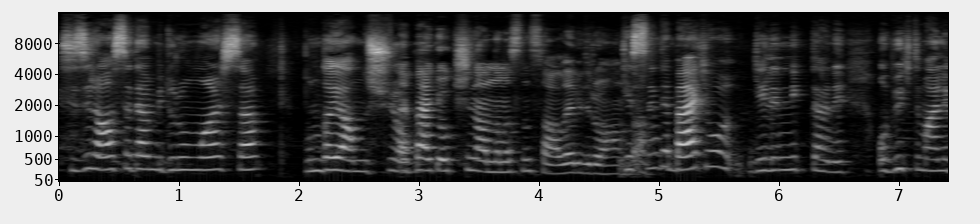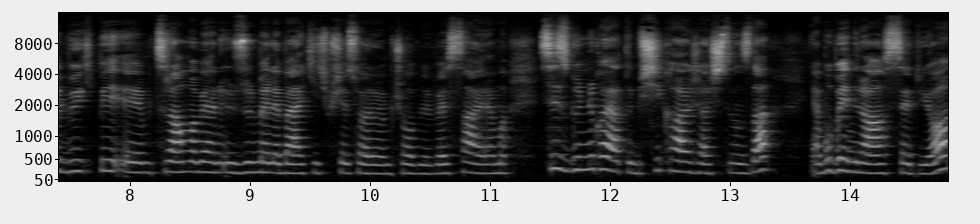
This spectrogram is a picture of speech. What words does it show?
Sizi rahatsız eden bir durum varsa bunda yanlış yok. Evet, belki o kişinin anlamasını sağlayabilir o anda. Kesinlikle belki o gelinlikte hani o büyük ihtimalle büyük bir e, travma bir hani üzülmeyle belki hiçbir şey söylememiş olabilir vesaire ama siz günlük hayatta bir şey karşılaştığınızda ya bu beni rahatsız ediyor.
